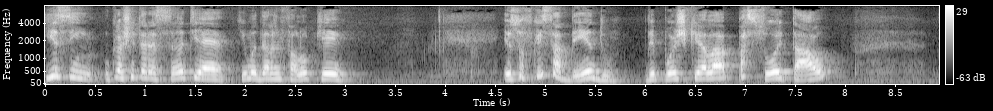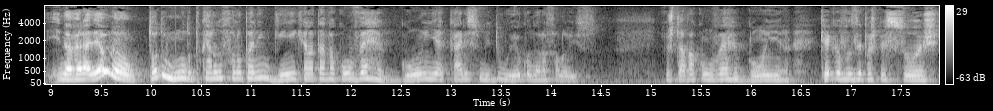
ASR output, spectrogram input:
E assim, o que eu achei interessante é que uma delas me falou que eu só fiquei sabendo depois que ela passou e tal, e na verdade eu não, todo mundo, porque ela não falou para ninguém que ela tava com vergonha. Cara, isso me doeu quando ela falou isso. Eu estava com vergonha. O que é que eu vou dizer para as pessoas?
